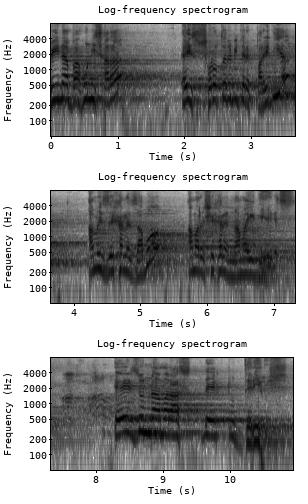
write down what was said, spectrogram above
বিনা বাহুনি ছাড়া এই স্রোতের ভিতরে পাড়ি দিয়া আমি যেখানে যাব, আমার সেখানে নামাই দিয়ে গেছে। এই জন্য আমার আসতে একটু দেরি হয়েছে।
